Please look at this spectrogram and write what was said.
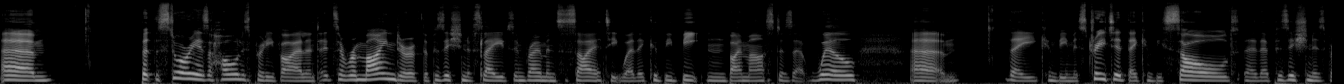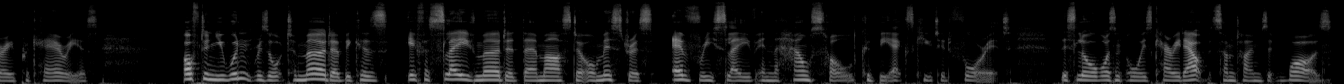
Um, but the story as a whole is pretty violent. It's a reminder of the position of slaves in Roman society, where they could be beaten by masters at will. Um, they can be mistreated, they can be sold, their position is very precarious. Often you wouldn't resort to murder because if a slave murdered their master or mistress, every slave in the household could be executed for it. This law wasn't always carried out, but sometimes it was.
